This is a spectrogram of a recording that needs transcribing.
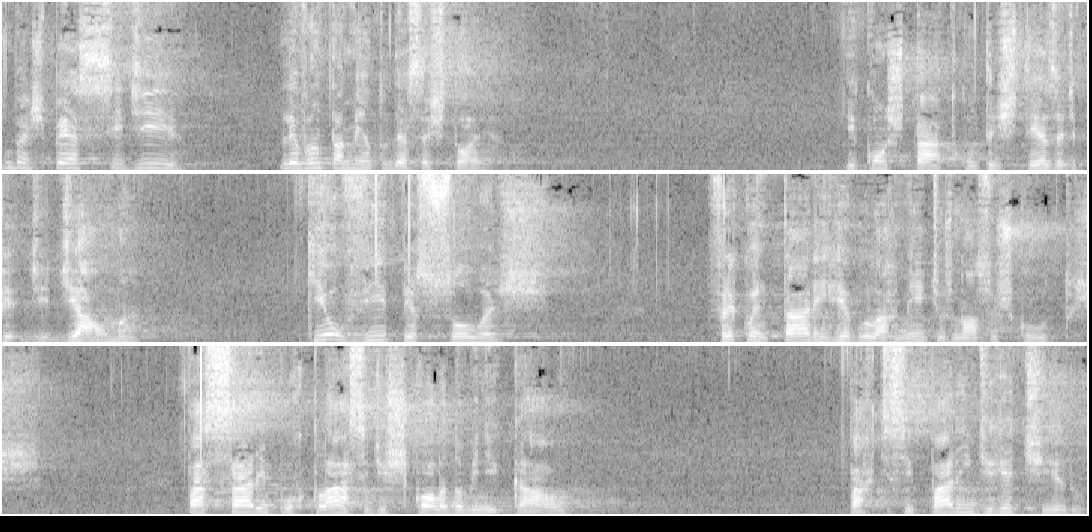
uma espécie de levantamento dessa história. E constato com tristeza de, de, de alma que eu vi pessoas frequentarem regularmente os nossos cultos, passarem por classe de escola dominical, participarem de retiro,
